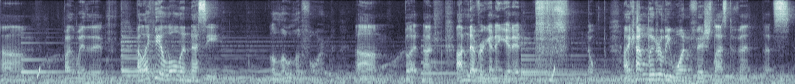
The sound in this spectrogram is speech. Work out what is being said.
Um, by the way, the I like the Alola Nessie, Alola form, um, but I'm I'm never gonna get it. nope. I got literally one fish last event. That's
